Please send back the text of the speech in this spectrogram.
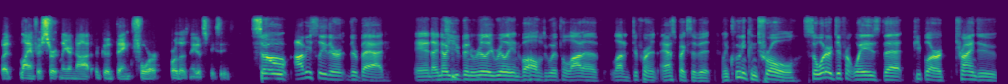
But lionfish certainly are not a good thing for for those native species. So obviously they're they're bad, and I know you've been really really involved with a lot of a lot of different aspects of it, including control. So what are different ways that people are trying to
